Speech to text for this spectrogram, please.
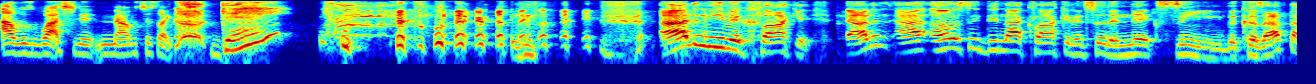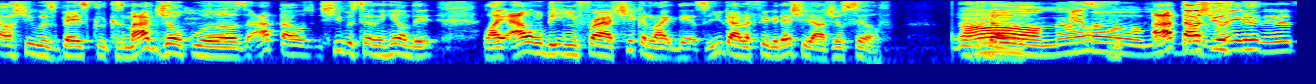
I was watching it and I was just like, gay? I didn't even clock it. I didn't. I honestly did not clock it until the next scene because I thought she was basically because my joke was I thought she was telling him that like I don't be eating fried chicken like that, so you got to figure that shit out yourself. Oh no! I thought she was. Really, racist.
